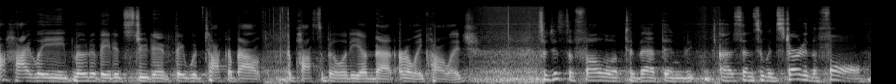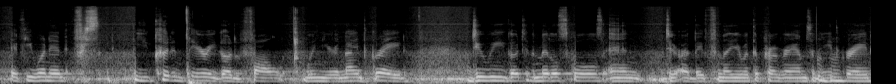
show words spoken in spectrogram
A highly motivated student, they would talk about the possibility of that early college. So just a follow-up to that then, uh, since it would start in the fall, if you went in, you could in theory go to the fall when you're in ninth grade. Do we go to the middle schools and do- are they familiar with the programs in eighth grade?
